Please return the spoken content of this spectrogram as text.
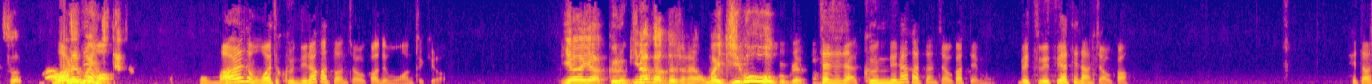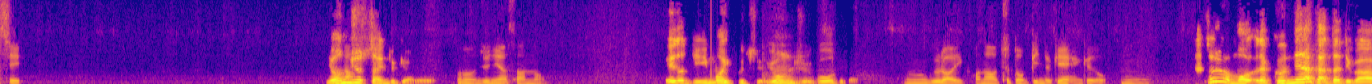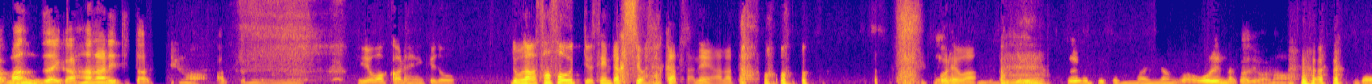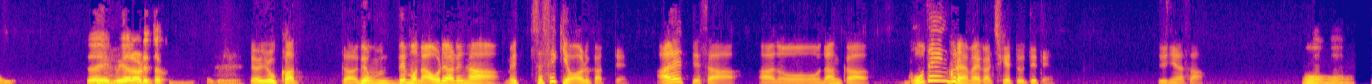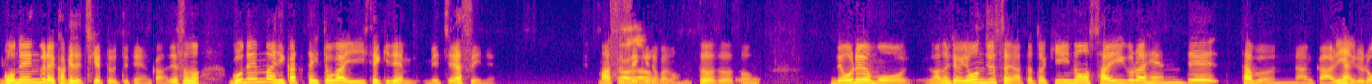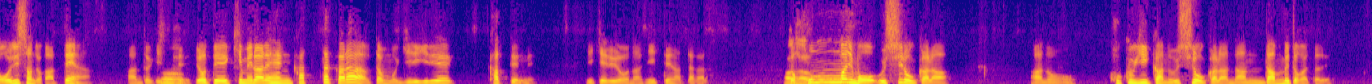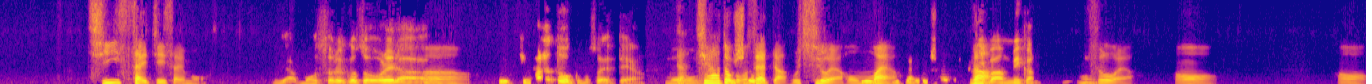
そまあ、あれでも俺も行きたかった。ほんまにあれでもお前と組んでなかったんちゃうか？でも、あの時は。いやいや、来る気なかったじゃない？お前、一号報告やったのじゃあじゃあじゃあ組んでなかったんちゃうかって、もう。別々やってたんちゃうか？下手し。40歳の時やろ？うん、ジュニアさんの。え、だって今いくつよ ?45 とか。うん、ぐらいかな。ちょっとピンとけえへんけど。うん。それはもう、組んでなかったっていうか、漫才から離れてたっていうのはあった。いや、分からへんけど。でもなんか誘うっていう選択肢はなかったね、あなた。俺は。それはちょっとほんまになんか、俺の中ではな、だいだいぶやられたくなったけど。いや、よかった。でも、でもな、俺あれな、めっちゃ席は悪かってん。あれってさ、あのーなんか、5年ぐらい前からチケット売っててん。ジュニアさうんうん。ん。5年ぐらいかけてチケット売っててんやんか。で、その5年前に買った人がいい席でめっちゃ安いねん。マス席とかの。そうそうそう。で、俺はもう、あの人が40歳になった時の最後らへんで、多分、なんかあるやん。いろいろオーディションとかあってんやん。あの時って。う予定決められへんかったから、多分もうギリギリで買ってんねん。行けるような日程になったから。あだからほんまにもう後ろから、あの、国技館の後ろから何段目とかやったで。小さい小さいもいや、もうそれこそ俺う。ら、う木原トークもそうやったやん。ん。いやも、う、千原とこもそうやった。後ろや、ほんまや。2なあ、番目かな。うんそうや。うん。うん。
